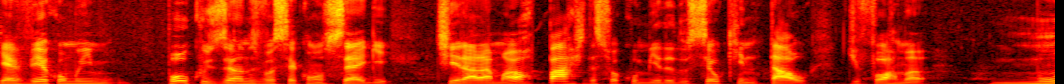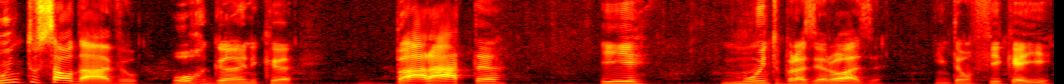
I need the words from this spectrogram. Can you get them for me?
Quer ver como em poucos anos você consegue tirar a maior parte da sua comida do seu quintal de forma muito saudável, orgânica, barata e muito prazerosa? Então fica aí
